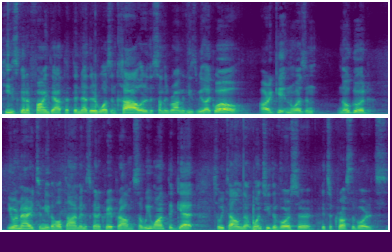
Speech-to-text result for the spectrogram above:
He's going to find out that the neder wasn't chal or there's something wrong, and he's going to be like, "Whoa, our gittin wasn't no good. You were married to me the whole time, and it's going to create problems." So we want the get. So we tell him that once you divorce her, it's across the board. It's,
